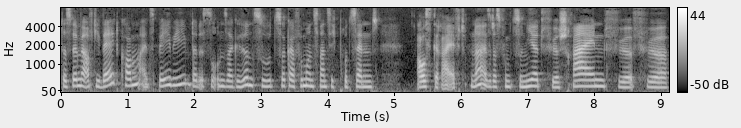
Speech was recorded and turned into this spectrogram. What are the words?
dass wenn wir auf die Welt kommen als Baby, dann ist so unser Gehirn zu circa 25 Prozent ausgereift. Ne? Also das funktioniert für Schreien, für, für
